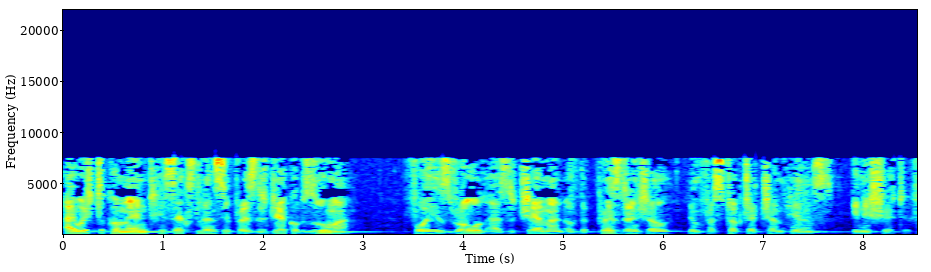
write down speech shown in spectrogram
I wish to commend His Excellency President Jacob Zuma for his role as the chairman of the Presidential Infrastructure Champions Initiative.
